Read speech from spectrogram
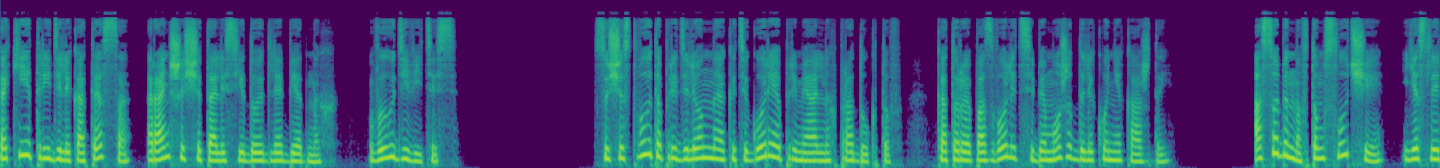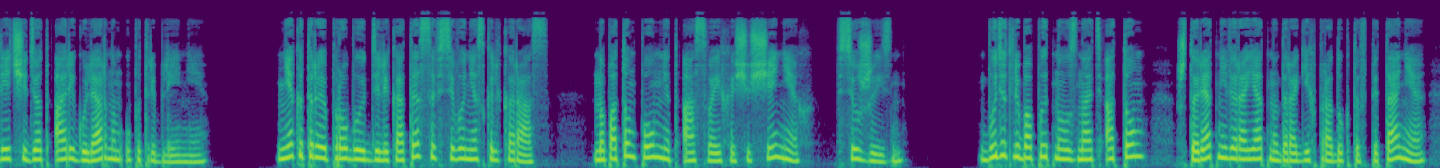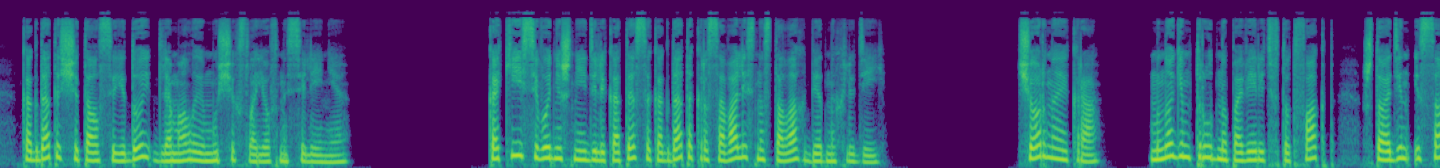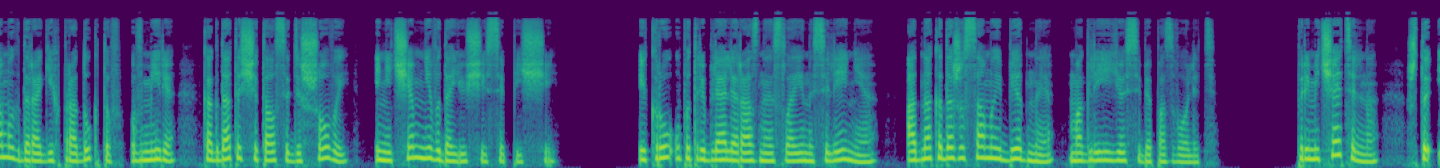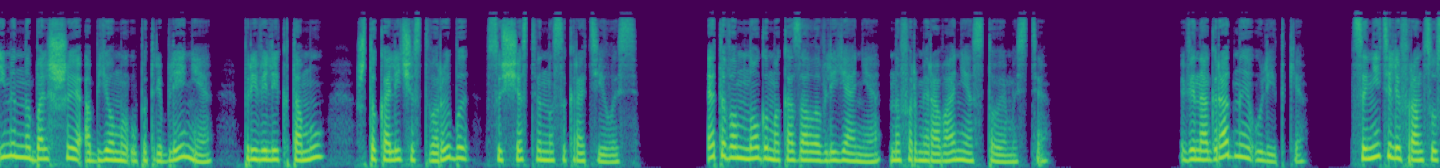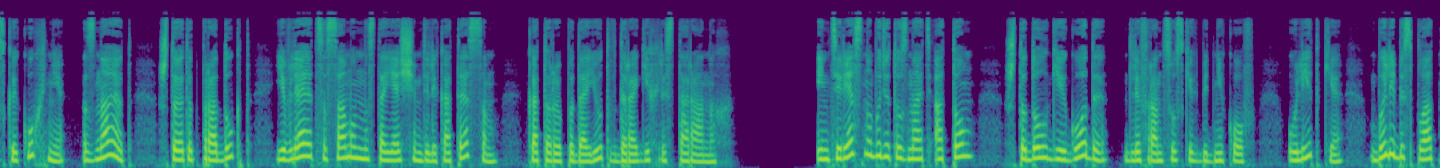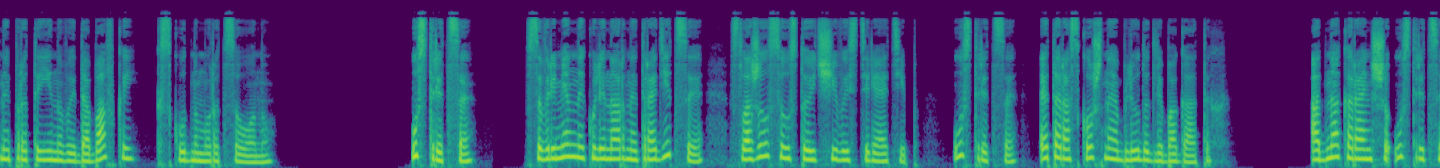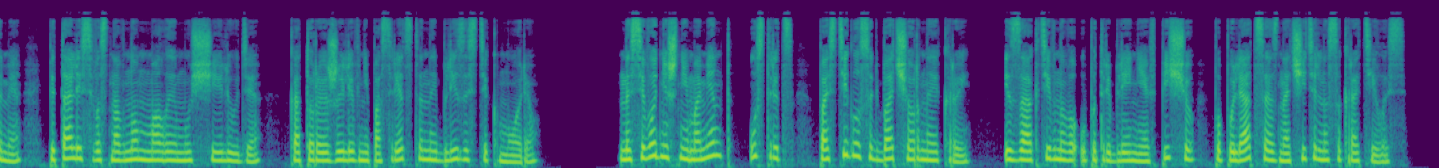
Какие три деликатеса раньше считались едой для бедных? Вы удивитесь. Существует определенная категория премиальных продуктов, которые позволить себе может далеко не каждый. Особенно в том случае, если речь идет о регулярном употреблении. Некоторые пробуют деликатесы всего несколько раз, но потом помнят о своих ощущениях всю жизнь. Будет любопытно узнать о том, что ряд невероятно дорогих продуктов питания – когда-то считался едой для малоимущих слоев населения. Какие сегодняшние деликатесы когда-то красовались на столах бедных людей? Черная икра. Многим трудно поверить в тот факт, что один из самых дорогих продуктов в мире когда-то считался дешевой и ничем не выдающейся пищей. Икру употребляли разные слои населения, однако даже самые бедные могли ее себе позволить. Примечательно – что именно большие объемы употребления привели к тому, что количество рыбы существенно сократилось. Это во многом оказало влияние на формирование стоимости. Виноградные улитки. Ценители французской кухни знают, что этот продукт является самым настоящим деликатесом, который подают в дорогих ресторанах. Интересно будет узнать о том, что долгие годы для французских бедняков – улитки были бесплатной протеиновой добавкой к скудному рациону. Устрицы. В современной кулинарной традиции сложился устойчивый стереотип. Устрицы – это роскошное блюдо для богатых. Однако раньше устрицами питались в основном малоимущие люди, которые жили в непосредственной близости к морю. На сегодняшний момент устриц постигла судьба черной икры – из-за активного употребления в пищу популяция значительно сократилась.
